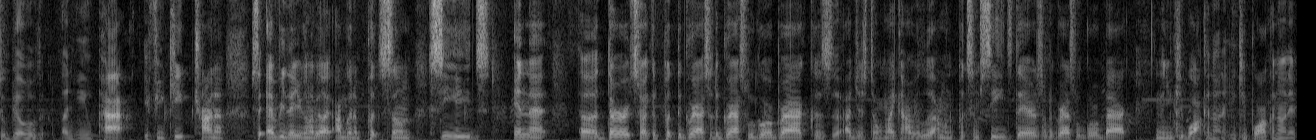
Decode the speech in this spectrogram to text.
To build a new path. If you keep trying to, so every day you're gonna be like, I'm gonna put some seeds in that uh, dirt so I could put the grass so the grass will grow back because I just don't like how it look. I'm gonna put some seeds there so the grass will grow back, and then you keep walking on it. You keep walking on it,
